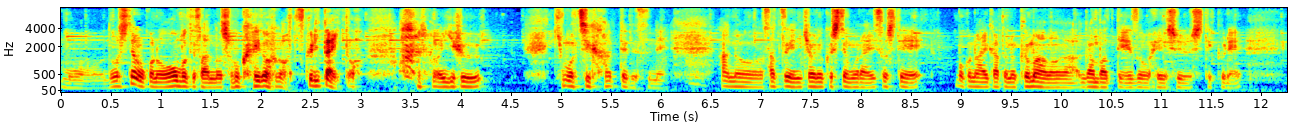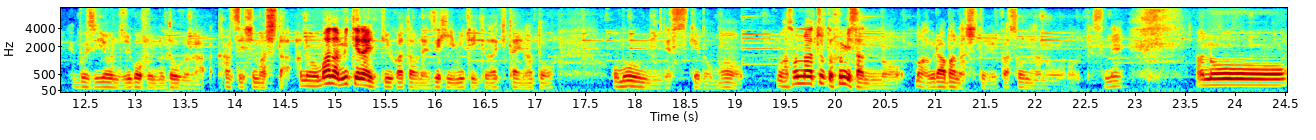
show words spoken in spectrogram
もうどうしてもこの大表さんの紹介動画を作りたいという気持ちがあってですね。あの撮影に協力してもらいそして僕の相方のくままが頑張って映像を編集してくれ無事45分の動画が完成しました。あのまだ見てないっていう方はね是非見ていただきたいなと思うんですけども、まあ、そんなちょっとふみさんの、まあ、裏話というかそんなのですね。あのー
